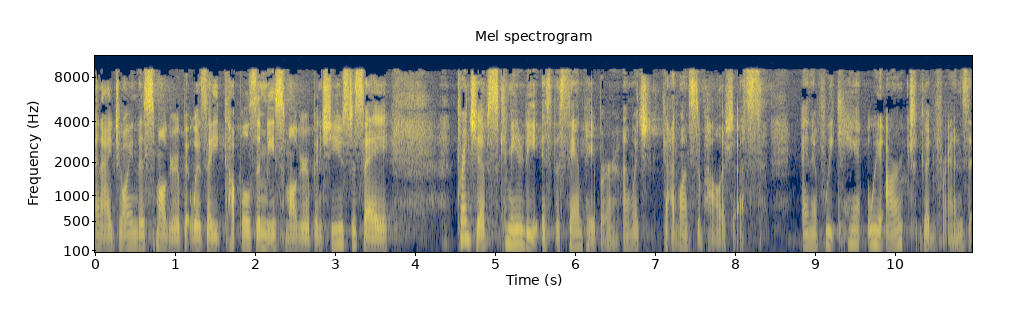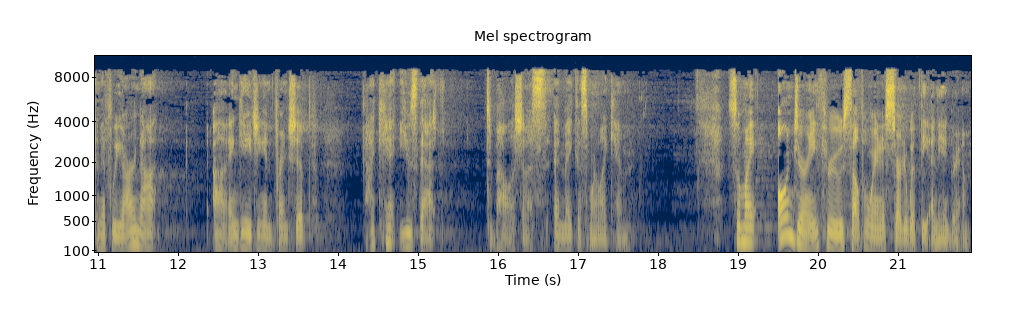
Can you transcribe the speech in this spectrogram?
and I joined this small group. It was a couples and me small group, and she used to say, Friendships, community is the sandpaper on which God wants to polish us. And if we can't, we aren't good friends, and if we are not uh, engaging in friendship, God can't use that to polish us and make us more like Him. So my own journey through self-awareness started with the Enneagram.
